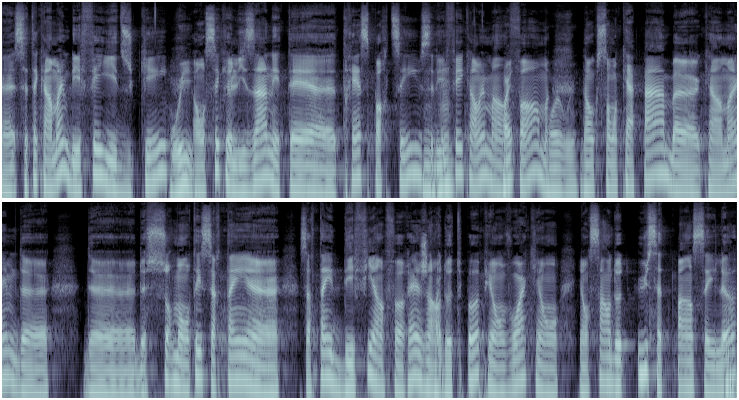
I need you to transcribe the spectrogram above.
euh, c'était quand même des filles éduquées. Oui. On sait que Lisanne était très sportive. C'est des filles quand même en forme. oui, oui. Donc, sont capables quand même de, de, de surmonter certains, euh, certains défis en forêt, j'en doute pas. Puis on voit qu'ils ont, ils ont sans doute eu cette pensée-là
